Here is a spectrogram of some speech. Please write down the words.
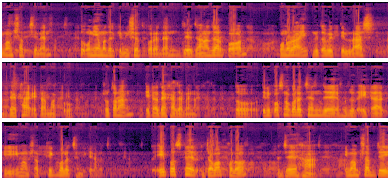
ইমাম সাহেব ছিলেন। তো উনি আমাদেরকে নিষেধ করে দেন যে জানাজার পর পুনরায় মৃত ব্যক্তির লাশ দেখা এটা মাকরু। সুতরাং এটা দেখা যাবে না। তো তিনি প্রশ্ন করেছেন যে হুজুর এটা কি ইমাম সাহেব ঠিক বলেছেন কিনা? তো এই প্রশ্নের জবাব হলো যে হ্যাঁ ইমাম সাহেব যেই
